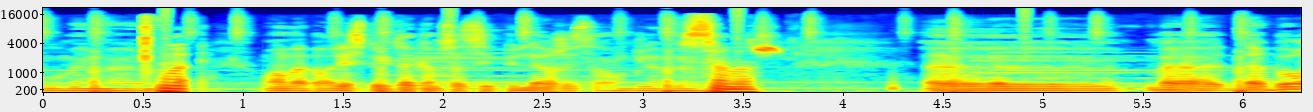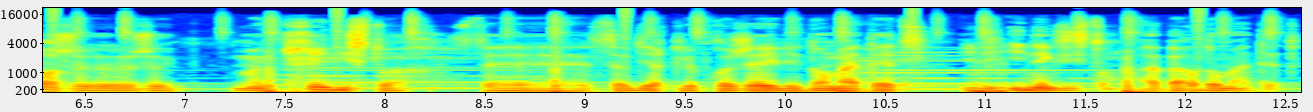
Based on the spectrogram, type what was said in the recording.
ou même. euh, Ouais. On va parler spectacle, comme ça c'est plus large et ça englobe. Ça marche. Euh, bah, D'abord, je, je me crée l'histoire. Ça veut dire que le projet, il est dans ma tête, il est inexistant, à part dans ma tête.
